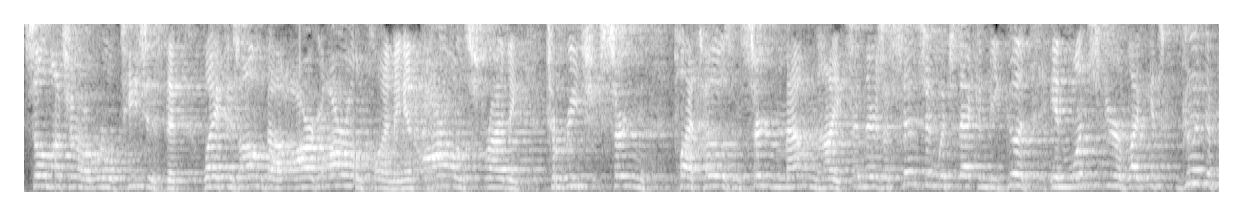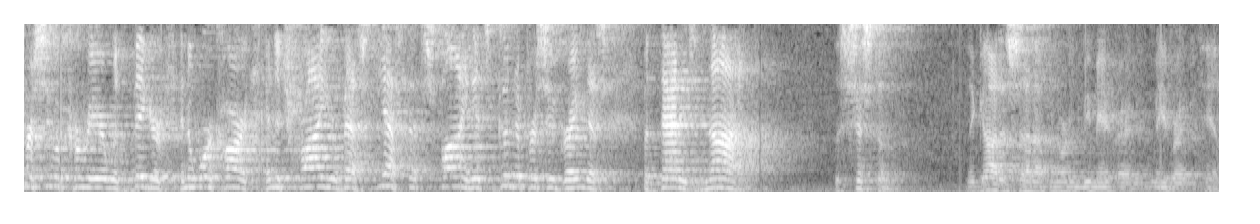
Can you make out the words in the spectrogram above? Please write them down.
So much in our world teaches that life is all about our, our own climbing and our own striving to reach certain plateaus and certain mountain heights. And there's a sense in which that can be good. In one sphere of life, it's good to pursue a career with vigor and to work hard and to try your best. Yes, that's fine. It's good to pursue greatness. But that is not the system that God has set up in order to be made right, made right with Him.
